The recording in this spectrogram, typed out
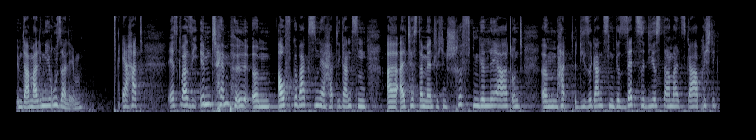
im damaligen Jerusalem. Er, hat, er ist quasi im Tempel ähm, aufgewachsen. Er hat die ganzen äh, alttestamentlichen Schriften gelehrt und ähm, hat diese ganzen Gesetze, die es damals gab, richtig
